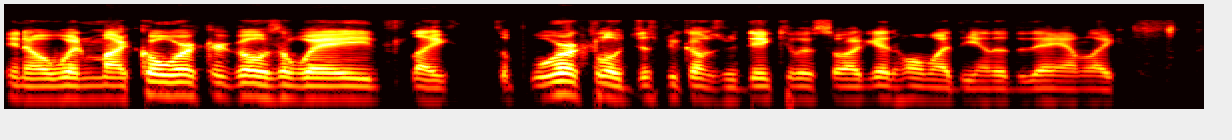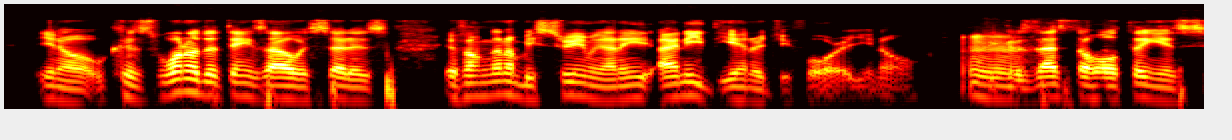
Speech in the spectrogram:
you know when my coworker goes away, like the workload just becomes ridiculous. So I get home at the end of the day, I'm like, you know, because one of the things I always said is if I'm gonna be streaming, I need I need the energy for it, you know, Mhm. because that's the whole thing. Is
